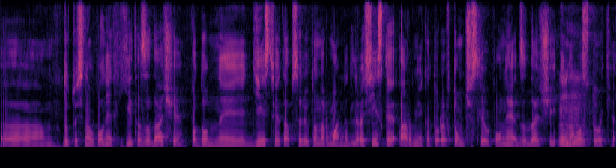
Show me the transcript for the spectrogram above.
э, ну, то есть она выполняет какие-то задачи, подобные действия это абсолютно нормально. Для российской армии, которая в том числе выполняет задачи и на. Востоке,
